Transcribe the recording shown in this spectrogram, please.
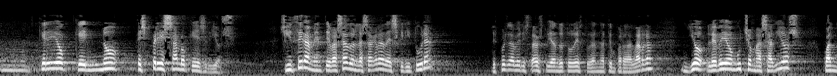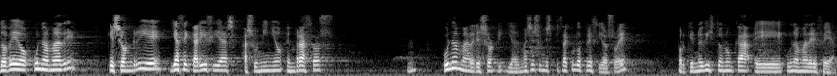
mm, creo que no expresa lo que es Dios. Sinceramente, basado en la Sagrada Escritura, después de haber estado estudiando todo esto durante una temporada larga, yo le veo mucho más a Dios cuando veo una madre que sonríe y hace caricias a su niño en brazos una madre, y además es un espectáculo precioso, ¿eh? Porque no he visto nunca eh, una madre fea.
